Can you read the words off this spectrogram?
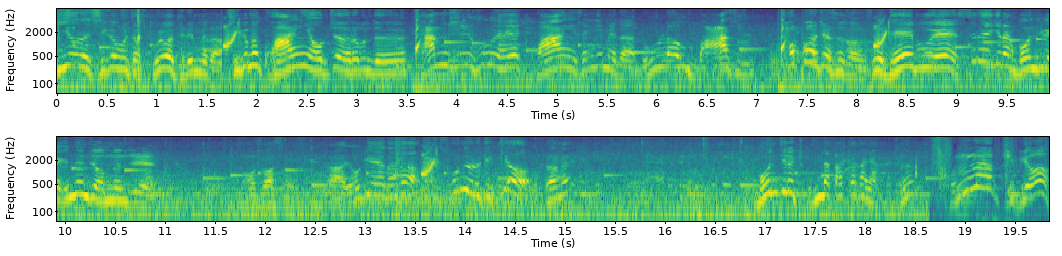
이유를 지금부터 보여드립니다. 지금은 광이 없죠, 여러분들. 잠시 후에 광이 생깁니다. 놀라운 마술. 첫 번째 순서. 그 내부에 쓰레기랑 먼지가 있는지 없는지. 어, 좋았어. 자, 여기에다가 딱 손을 이렇게 껴. 그 다음에 먼지를 존나 닦아 그냥. 응? 존나 비벼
